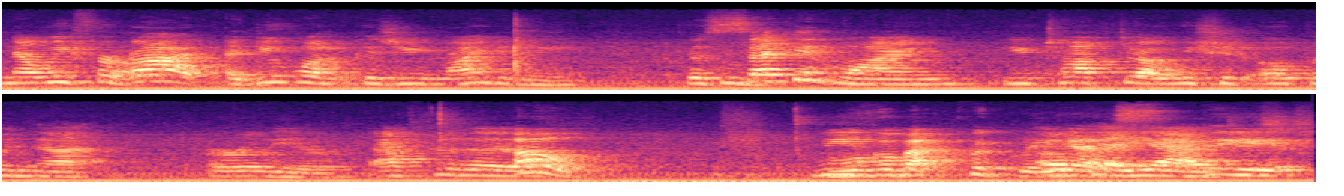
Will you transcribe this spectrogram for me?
now we forgot. I do want it because you reminded me. The second wine you talked about, we should open that earlier after the. Oh, we'll go back quickly. Okay, yes. yeah, The, just-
